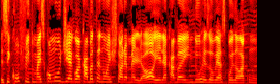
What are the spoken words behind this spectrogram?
esse conflito, mas como o Diego acaba tendo uma história melhor e ele acaba indo resolver as coisas lá com...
